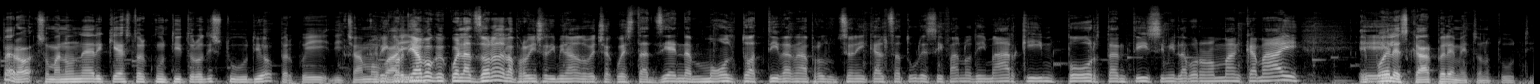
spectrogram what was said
Però, insomma, non è richiesto alcun titolo di studio, per cui diciamo vai- Ricordiamo che quella zona della provincia di Milano dove c'è questa azienda molto attiva nella produzione di calzature si fanno dei marchi importantissimi, il lavoro non manca mai. E poi le scarpe le mettono tutti.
